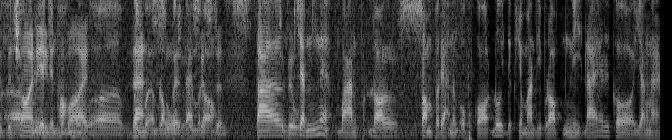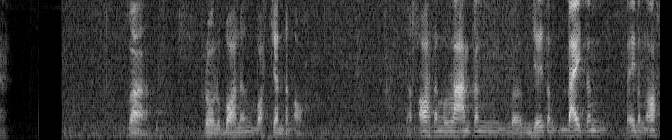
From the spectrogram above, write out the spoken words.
Did the អឺ Chinese ពលានយន្តហោះនោះ provide អឺវិញមួយ that អំឡុង sort ពេល of តែម្ដង assistance តើ to build? ចិននេះបានផ្ដល់សម្ភារៈនិងឧបករណ៍ដូចដែលខ្ញុំបានរៀបរាប់នេះដែរឬក៏យ៉ាងណាបាទប្រូរបស់ហ្នឹងរបស់ចិនទាំងអស់ទាំងអស់ទាំងឡានទាំងបើនិយាយទាំងដែកទាំងស្អីទាំងអស់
